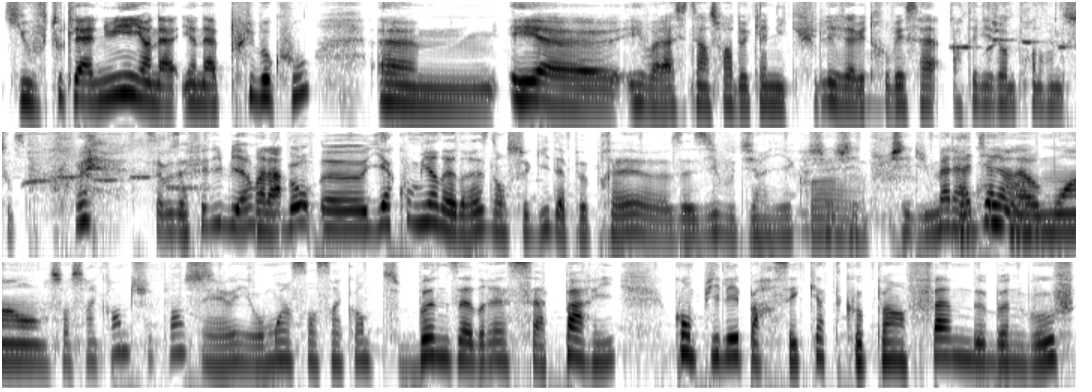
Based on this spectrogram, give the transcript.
qui ouvre toute la nuit. Il y en a il y en a plus beaucoup. Euh, et, euh, et voilà, c'était un soir de canicule et j'avais trouvé ça intelligent de prendre une soupe. Ça vous a fait du bien. Voilà. Bon, il euh, y a combien d'adresses dans ce guide à peu près, euh, Zazie Vous diriez quoi J'ai du mal à dire. Il y en a hein. au moins 150, je pense. Eh oui, au moins 150 bonnes adresses à Paris, compilées par ces quatre copains fans de bonne bouffe.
